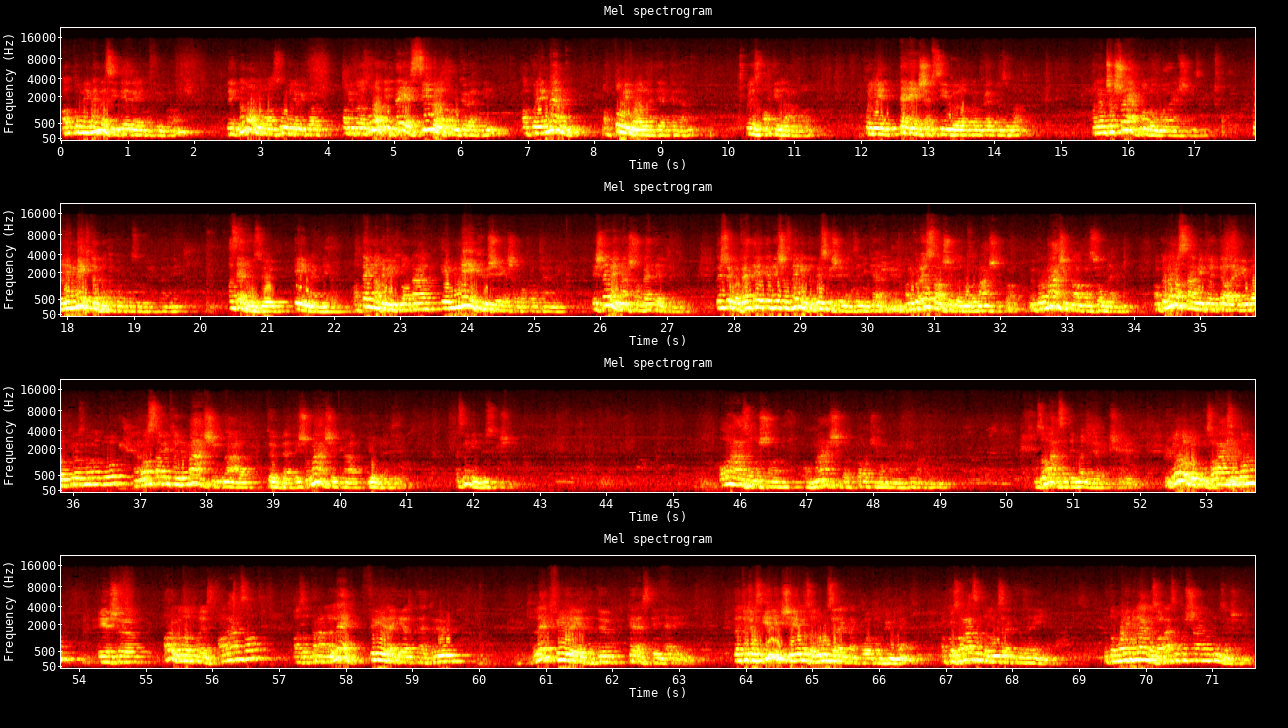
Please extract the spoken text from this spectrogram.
attól még nem veszik érvényét a főparancs, de itt nem arról van szó, hogy amikor, amikor az urat egy teljes szívvel akarom követni, akkor én nem a Tomival vetélkedem, vagy az Attilával, hogy én teljesebb szívből akarom követni az urat, hanem csak saját magammal versenyzem. Hogy én még többet akarok az úrért tenni. Az előző énemnél. A tegnapi Viktornál én még hűségesebb akarok lenni. És nem egymással vetélkedünk. Tessék, a vetélkedés az megint a büszkeségnek az egyik elem. Amikor összehasonlítod magad a másikkal, amikor a másiknál akarsz jobb lenni, akkor nem azt számít, hogy te a legjobbat kihoz magadból, hanem azt számít, hogy a másiknál többet, és a másiknál jobb legyél. Ez megint büszkeség. Alázatosan a másikat tartsa magának kívánni. Az alázat egy nagyon érdekesség. Gondolkodunk az alázaton, és arra gondoltam, hogy az alázat az a talán a legfélreérthetőbb, legfélreérthetőbb keresztény erény. Tehát, hogyha az irítség az a lúzereknek volt a bűne, akkor az alázat a lúzereknek az erénye. Tehát a mai világ az alázatosságot lúzerségnek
